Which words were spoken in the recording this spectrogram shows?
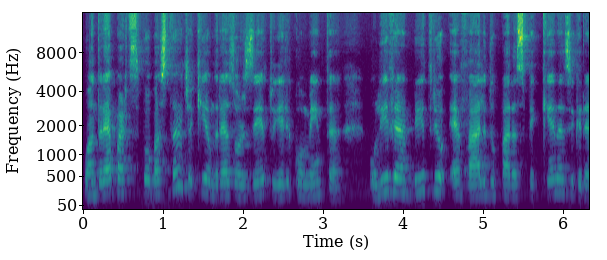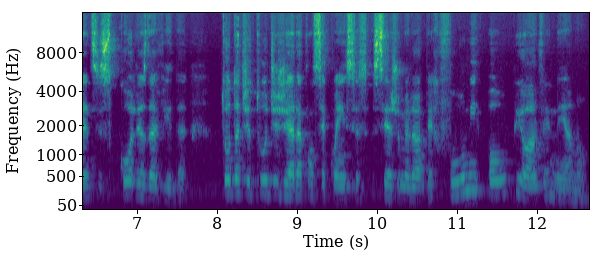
O André participou bastante aqui, André Zorzeto, e ele comenta: o livre-arbítrio é válido para as pequenas e grandes escolhas da vida. Toda atitude gera consequências, seja o melhor perfume ou o pior veneno.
